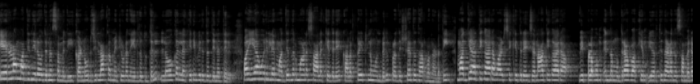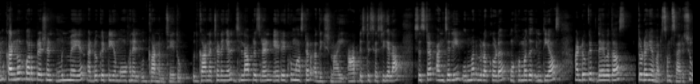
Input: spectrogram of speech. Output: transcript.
കേരള മദ്യനിരോധന സമിതി കണ്ണൂർ ജില്ലാ കമ്മിറ്റിയുടെ നേതൃത്വത്തിൽ ലോക ലഹരി വിരുദ്ധ ദിനത്തിൽ പയ്യാവൂരിലെ മദ്യനിർമ്മാണശാലയ്ക്കെതിരെ കളക്ടറേറ്റിന് മുൻപിൽ പ്രതിഷേധ ധർണ നടത്തി. മദ്യാധികാര വാഴ്ചയ്ക്കെതിരെ ജനാധികാര വിപ്ലവം എന്ന മുദ്രാവാക്യം ഉയർത്തി നടന്ന സമരം കണ്ണൂർ കോർപ്പറേഷൻ മുൻ മേയർ അഡ്വക്കേറ്റ് ടി മോഹനൻ ഉദ്ഘാടനം ചെയ്തു. ഉദ്ഘാടന ചടങ്ങിൽ ജില്ലാ പ്രസിഡന്റ് എ രഘു മാസ്റ്റർ അധ്യക്ഷനായി. Artist Sasikala sister Anjali Ummer Vilakkode Muhammad Imtiyaz advocate Devadas തുടങ്ങിയവർ സംസാരിച്ചു.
